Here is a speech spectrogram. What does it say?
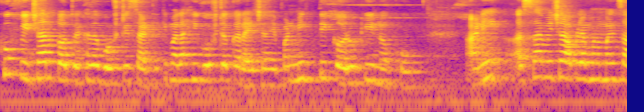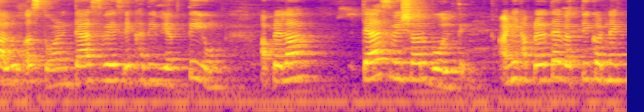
खूप विचार करतो एखाद्या गोष्टीसाठी की मला ही गोष्ट करायची आहे पण मी ती करू की नको. आणि असा विचार आपल्या मनामध्ये चालू असतो आणि त्याच वेळेस एखादी व्यक्ती येऊन आपल्याला त्याच विषयावर बोलते. आणि आपल्याला त्या व्यक्तीकडनं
